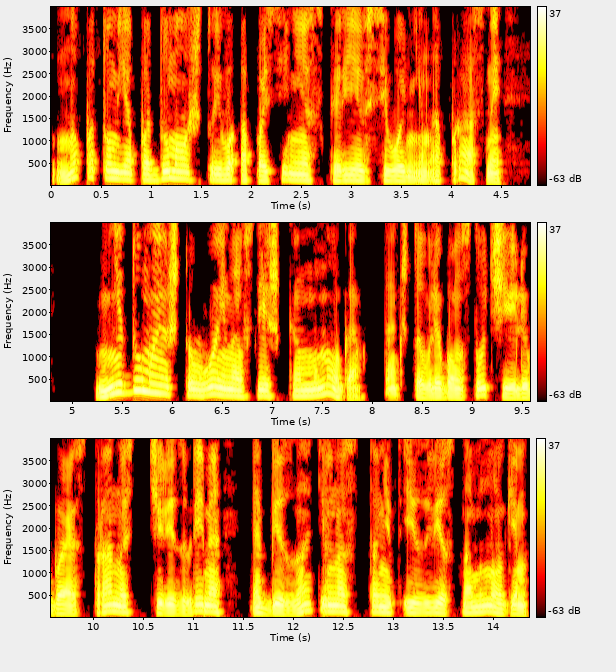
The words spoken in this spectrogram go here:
но потом я подумал, что его опасения скорее всего не напрасны. Не думаю, что воинов слишком много, так что в любом случае любая странность через время обязательно станет известна многим.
